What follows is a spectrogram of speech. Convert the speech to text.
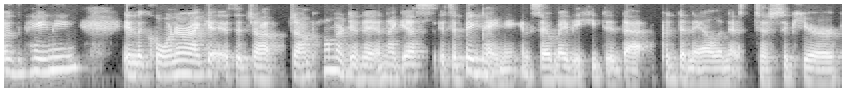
of the painting in the corner. I guess it John John Palmer did it, and I guess it's a big painting, and so maybe he did that, put the nail in it to secure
